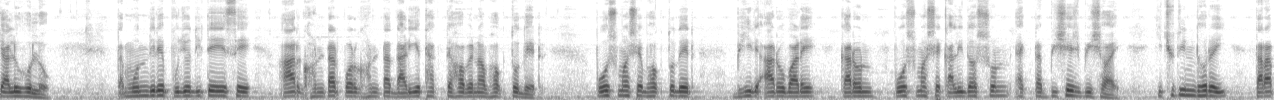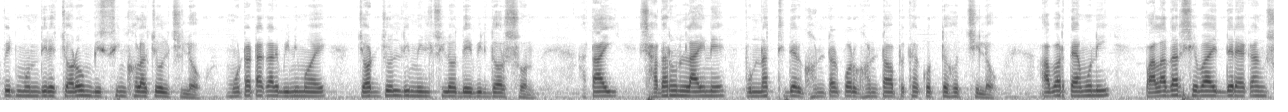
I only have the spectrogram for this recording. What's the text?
চালু হলো। তা মন্দিরে পুজো দিতে এসে আর ঘণ্টার পর ঘণ্টা দাঁড়িয়ে থাকতে হবে না ভক্তদের। পৌষ মাসে ভক্তদের ভিড় আরও বাড়ে, কারণ পৌষ মাসে কালী দর্শন একটা বিশেষ বিষয়। কিছুদিন ধরেই তারাপীঠ মন্দিরে চরম বিশৃঙ্খলা চলছিল। মোটা টাকার বিনিময়ে চটজলদি মিলছিল দেবীর দর্শন। তাই সাধারণ লাইনে পুণ্যার্থীদের ঘণ্টার পর ঘণ্টা অপেক্ষা করতে হচ্ছিল। আবার তেমনই পালাদার সেবায়তদের একাংশ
